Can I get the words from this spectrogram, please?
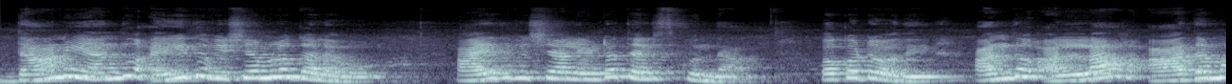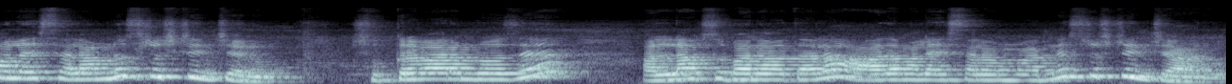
దాని అందు ఐదు విషయంలో గలవు. ఐదు విషయాలు ఏంటో తెలుసుకుందాం. ఒకటోది అందు అల్లాహ్ ఆదం అలైహిస్సలాంను సృష్టించను. శుక్రవారం రోజే అల్లాహ్ సుబానవతాల ఆదం అలైహిస్సలాం వారిని సృష్టించారు.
